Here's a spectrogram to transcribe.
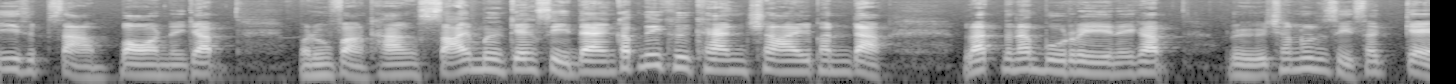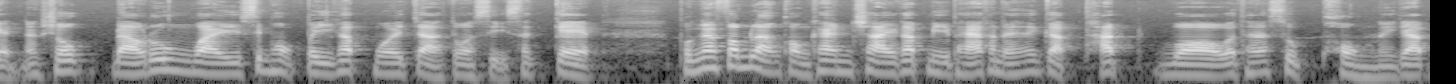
123 ปอนด์นะครับมาดูฝั่งทางซ้ายมือเกงสีแดงครับนี่คือแคนชัยพันดักรัตนบุรีนะครับหรือช่างนุ่นศรีสะเกดนักชกดาวรุ่งวัย 16 ปีครับมวยจากตัวศรีสะเกดผลงานฟอร์มหลังของแคนชัยครับมีแพ้คะแนนให้กับทัศวอวัฒนสุขพงศ์นะครับ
